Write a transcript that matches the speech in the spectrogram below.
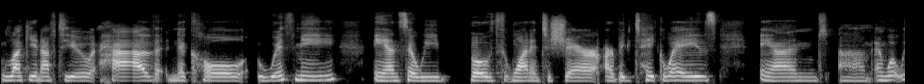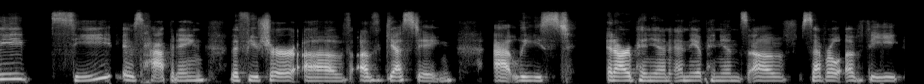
lucky enough to have Nicole with me, and so we both wanted to share our big takeaways and um, and what we see is happening the future of of guesting at least in our opinion and the opinions of several of the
